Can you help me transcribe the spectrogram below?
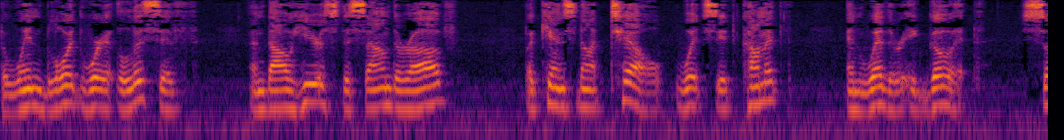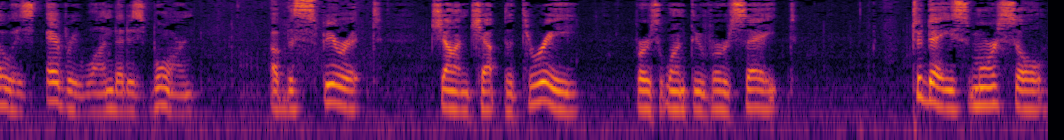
The wind bloweth where it listeth, and thou hearest the sound thereof, but canst not tell whence it cometh and whither it goeth. So is every one that is born of the Spirit. John chapter 3, verse 1 through verse 8. Today's morsel.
